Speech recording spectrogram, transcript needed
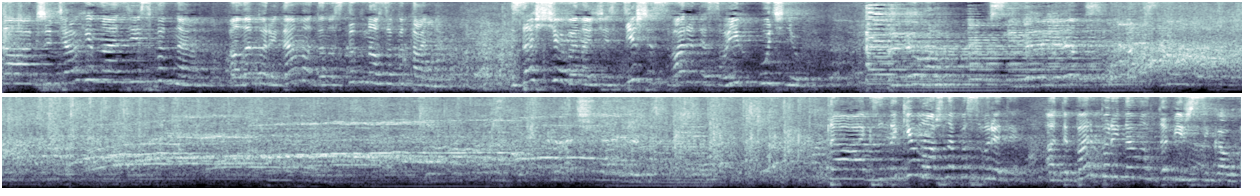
Так, життя в гімназії складне, але перейдемо до наступного запитання. За що ви найчастіше сварите своїх учнів? Дым, А тепер перейдемо до більш цікавого.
